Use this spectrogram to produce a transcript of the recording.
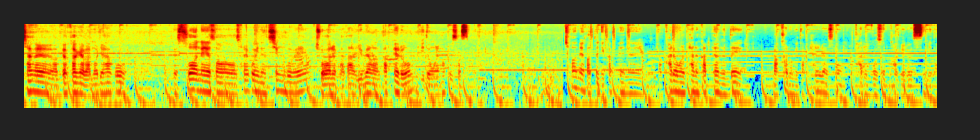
곱창을 완벽하게 마무리하고 그 수원에서 살고 있는 친구의 조언을 받아 유명한 카페로 이동을 하고 있었습니다. 처음에 갔더니 카페는 마카롱을 파는 카페였는데 마카롱이 다 팔려서 다른 곳으로 가기로 했습니다.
